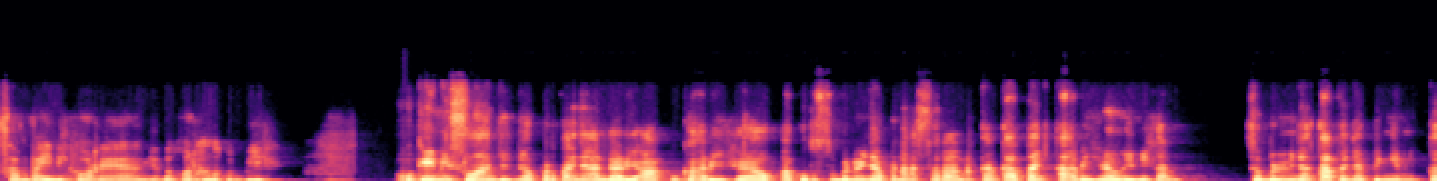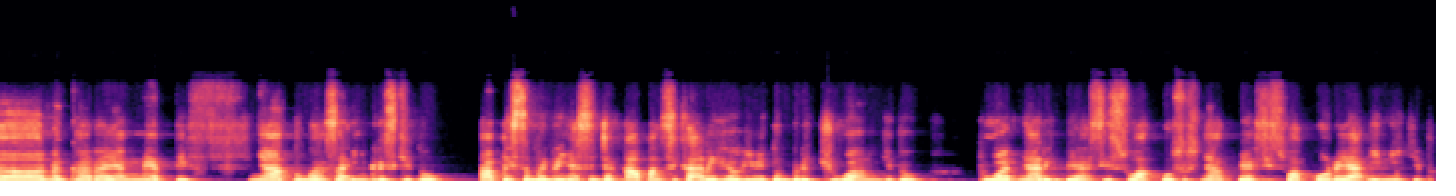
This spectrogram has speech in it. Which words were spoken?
sampai di Korea gitu kurang lebih Oke, ini selanjutnya pertanyaan dari aku Kak Rihel. Aku tuh sebenarnya penasaran kan kata Kak Rihel ini kan sebenarnya katanya pingin ke negara yang native-nya tuh bahasa Inggris gitu. Tapi sebenarnya sejak kapan sih Kak Rihel ini tuh berjuang gitu buat nyari beasiswa khususnya beasiswa Korea ini gitu?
